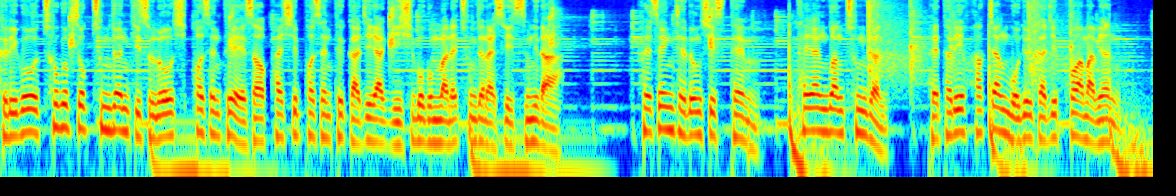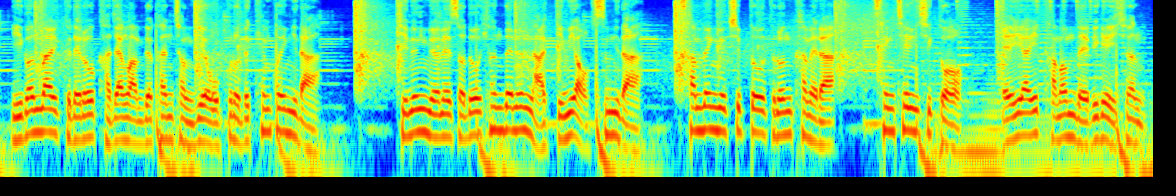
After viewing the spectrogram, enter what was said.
그리고 초급속 충전 기술로 10%에서 80%까지 약 25분 만에 충전할 수 있습니다. 회생 제동 시스템, 태양광 충전, 배터리 확장 모듈까지 포함하면 이건 말 그대로 가장 완벽한 전기 오프로드 캠퍼입니다. 기능 면에서도 현대는 아낌이 없습니다. 360도 드론 카메라, 생체 인식 도어, AI 탐험 내비게이션,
